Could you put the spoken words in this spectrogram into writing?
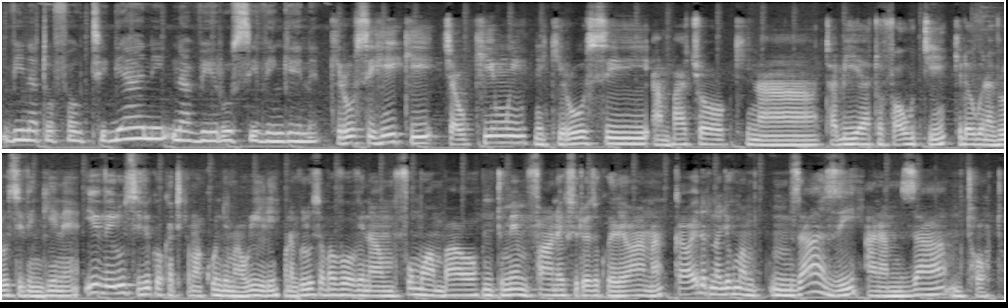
vina tofauti gani na virusi vingine? Kirusi hiki cha ukimwi ni kirusi ambacho kina tabia tofauti kidogo na virusi vingine. Hivi virusi viko katika makundi mawili. Kuna virusi ambavyo vina mfumo ambao, nitumie mfano ili tuweze kuelewana. Kawaida tunajua kama mzazi anamzaa mtoto,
